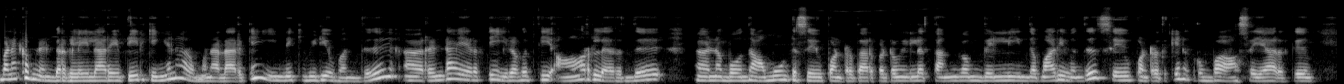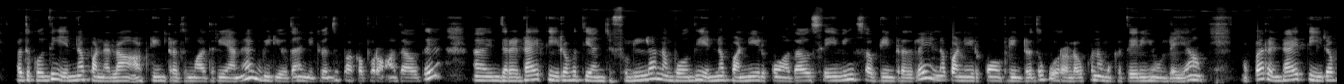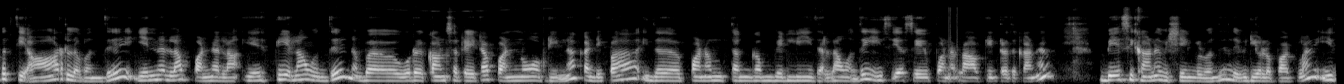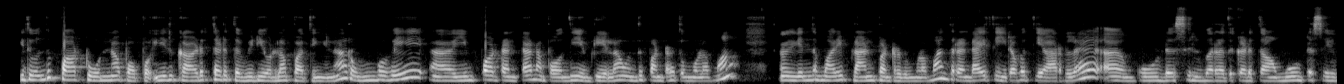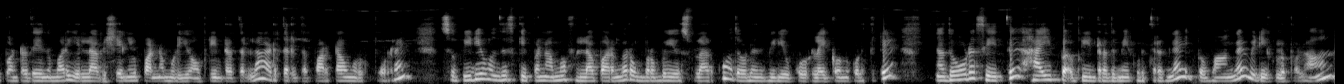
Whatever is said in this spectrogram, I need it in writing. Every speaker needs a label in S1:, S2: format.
S1: வணக்கம் நண்பர்களே எல்லாரும் எப்படி இருக்கீங்க? நான் ரொம்ப நல்லா இருக்கேன். இன்னைக்கு வீடியோ வந்து ரெண்டாயிரத்தி இருபத்தி ஆறுல இருந்து அஹ், நம்ம வந்து அமௌண்ட்டு சேவ் பண்ணுறதா இருக்கட்டும் இல்லை தங்கம் வெள்ளி இந்த மாதிரி வந்து சேவ் பண்ணுறதுக்கு எனக்கு ரொம்ப ஆசையாக இருக்குது அதுக்கு வந்து என்ன பண்ணலாம் அப்படின்றது மாதிரியான வீடியோ தான் இன்றைக்கி வந்து பார்க்க போகிறோம் அதாவது இந்த ரெண்டாயிரத்தி இருபத்தி அஞ்சு ஃபுல்லாக நம்ம வந்து என்ன பண்ணியிருக்கோம் அதாவது சேவிங்ஸ் அப்படின்றதுல என்ன பண்ணியிருக்கோம் அப்படின்றது ஓரளவுக்கு நமக்கு தெரியும் இல்லையா? அப்போ ரெண்டாயிரத்தி இருபத்தி ஆறில் வந்து என்னெல்லாம் பண்ணலாம் எப்படியெல்லாம் வந்து நம்ம ஒரு கான்சன்ட்ரேட்டாக பண்ணோம் அப்படின்னா கண்டிப்பாக இந்த பணம் தங்கம் வெள்ளி இதெல்லாம் வந்து ஈஸியாக சேவ் பண்ணலாம் அப்படின்றதுக்கான பேசிக்கான விஷயங்கள் வந்து இந்த வீடியோவில் பார்க்கலாம். இது இது வந்து பார்ட் ஒன்னாக பார்ப்போம். இதுக்கு அடுத்தடுத்த வீடியோலாம் பார்த்தீங்கன்னா ரொம்பவே இம்பார்ட்டண்ட்டாக நம்ம வந்து எப்படியெல்லாம் வந்து பண்ணுறது மூலமாக எந்த மாதிரி பிளான் பண்ணுறது மூலமாக இந்த ரெண்டாயிரத்தி இருபத்தி ஆறில் கோல்டு சில்வர் அதுக்கு அடுத்த அமௌண்ட்டை சேவ் பண்ணுறது இந்த மாதிரி எல்லா விஷயங்களும் பண்ண முடியும் அப்படின்றதெல்லாம் அடுத்தடுத்த பார்ட்டாக உங்களுக்கு போடுறேன். ஸோ வீடியோ வந்து ஸ்கிப் பண்ணாமல் ஃபுல்லாக பாருங்கள் ரொம்ப ரொம்ப யூஸ்ஃபுல்லாக இருக்கும். அதோட இந்த வீடியோக்கு ஒரு லைக் ஒன்று கொடுத்துட்டு அதோடு சேர்த்து ஹைப் அப்படின்றதுமே கொடுத்துருங்க. இப்போ வாங்க வீடியோக்குள்ளே போகலாம்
